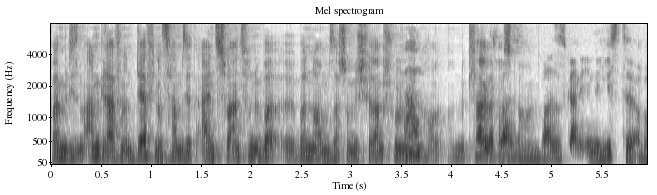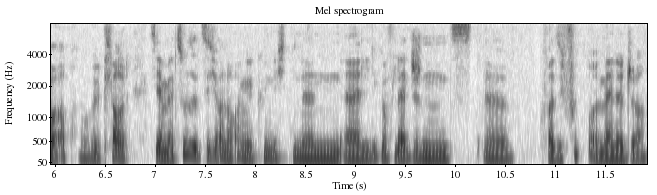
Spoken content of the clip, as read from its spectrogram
Weil mit diesem Angreifen und Deffen, das haben sie jetzt 1 zu 1 von über, übernommen. Sascha und Michel haben schon ah, eine Klage rausgehauen. War es gar nicht in der Liste, aber apropos geklaut. Sie haben ja zusätzlich auch noch angekündigt einen äh, League of Legends äh, quasi Football Manager.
